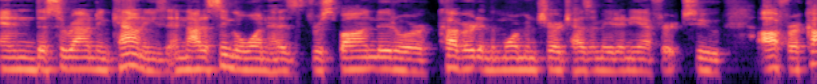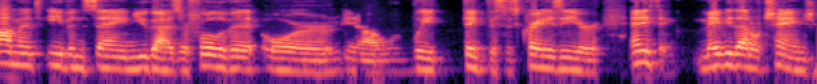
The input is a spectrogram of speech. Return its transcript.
and the surrounding counties, and not a single one has responded or covered. And the Mormon Church hasn't made any effort to offer a comment, even saying you guys are full of it, or mm-hmm. you know we think this is crazy, or anything. Maybe that'll change,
